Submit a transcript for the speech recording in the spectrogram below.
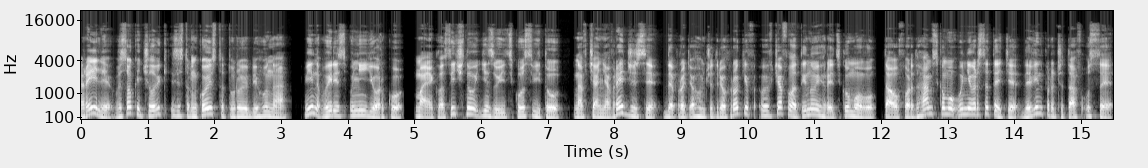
Рейлі високий чоловік зі стрункою статурою бігуна. Він виріс у Нью-Йорку, має класичну єзуїтську освіту, навчання в Реджесі, де протягом чотирьох років вивчав латину і грецьку мову, та у Фортгамському університеті, де він прочитав усе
